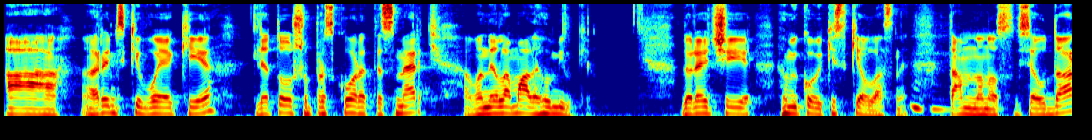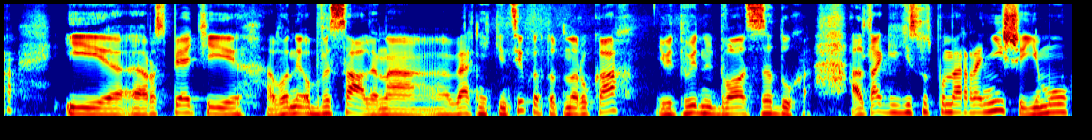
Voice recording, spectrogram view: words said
А римські вояки для того, щоб прискорити смерть, вони ламали гомілки. До речі, гомікові кістки, власне, uh-huh. там наносився удар, і е, розп'яті вони обвисали на верхніх кінцівках, тобто на руках, і відповідно відбувалася задуха. Але так як Ісус помер раніше, йому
